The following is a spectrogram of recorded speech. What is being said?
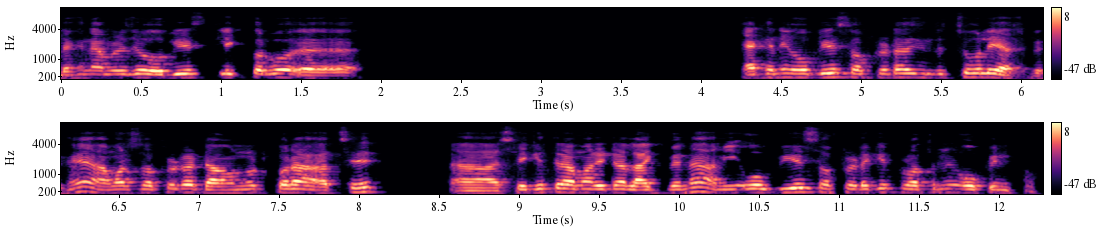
দেখেন আমরা যে ওবিএস ক্লিক করব এখানে ওবিএস সফটওয়্যারটা কিন্তু চলে আসবে। হ্যাঁ আমার সফটওয়্যারটা ডাউনলোড করা আছে। সেক্ষেত্রে আমার এটা লাগবে না। আমি ওবিএস সফটওয়্যারটাকে প্রথমে ওপেন করব।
